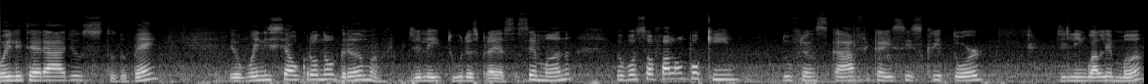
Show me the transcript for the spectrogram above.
Oi, literários, tudo bem? Eu vou iniciar o cronograma de leituras para essa semana. Eu vou só falar um pouquinho do Franz Kafka, esse escritor de língua alemã,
